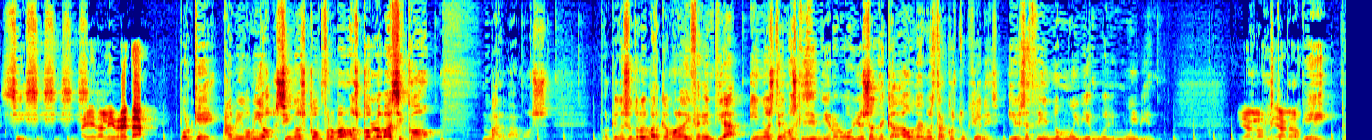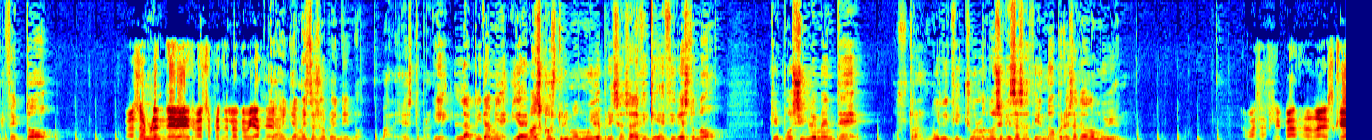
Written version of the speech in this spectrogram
sí, sí, sí, sí, ahí en la libreta. Porque, amigo mío, si nos conformamos con lo básico, mal vamos. Porque nosotros marcamos la diferencia y nos tenemos que sentir orgullosos de cada una de nuestras construcciones. Y lo está haciendo muy bien, Willy, muy bien. Míralo, esto míralo. aquí, perfecto. Me va a sorprender, ¿eh? Me va a sorprender lo que voy a hacer. Ya, me está sorprendiendo. Vale, esto por aquí. La pirámide, y además construimos muy deprisa. ¿Sabes qué quiere decir esto, no? Que posiblemente... Ostras, Willy, qué chulo. No sé qué estás haciendo, pero se ha quedado muy bien. Vas a flipar, no, no, es que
